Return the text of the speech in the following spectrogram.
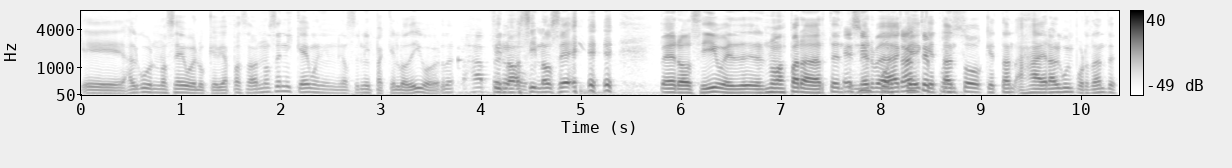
que algo, no sé, güey, lo que había pasado, no sé ni qué, güey, no sé ni para qué lo digo, ¿verdad? Ajá, Si pero no, si no sé. pero sí, güey, es nomás para darte a entender, ¿verdad? Que, que pues. tanto, que tan, ajá, era algo importante.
